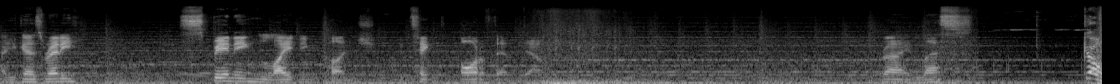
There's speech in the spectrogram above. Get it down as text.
Are you guys ready? Spinning lightning punch to take all of them down. Right, let's go!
